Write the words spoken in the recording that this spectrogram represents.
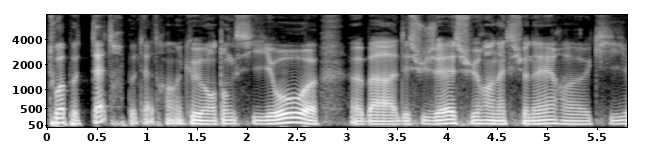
Toi, peut-être, peut-être, hein, que en tant que CEO, bah, des sujets sur un actionnaire qui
